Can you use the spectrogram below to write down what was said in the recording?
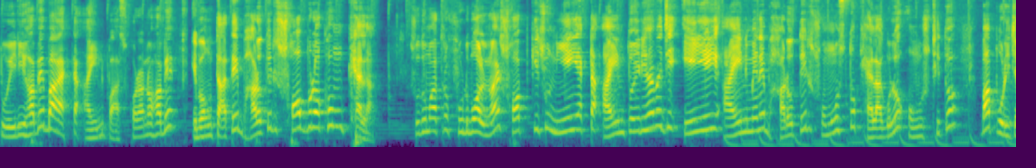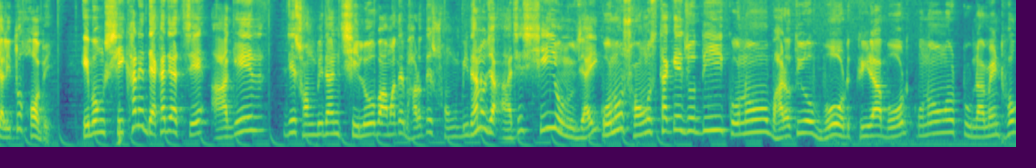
তৈরি হবে বা একটা আইন পাস করানো হবে এবং তাতে ভারতের সব রকম খেলা শুধুমাত্র ফুটবল নয়, সব কিছু নিয়েই একটা আইন তৈরি হবে যে এই এই আইন মেনে ভারতের সমস্ত খেলাগুলো অনুষ্ঠিত বা পরিচালিত হবে। এবং সেখানে দেখা যাচ্ছে আগের যে সংবিধান ছিল বা আমাদের ভারতের সংবিধানও যা আছে, সেই অনুযায়ী কোনো সংস্থাকে যদি কোনো ভারতীয় বোর্ড, ক্রীড়া বোর্ড, কোনো টুর্নামেন্ট হোক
